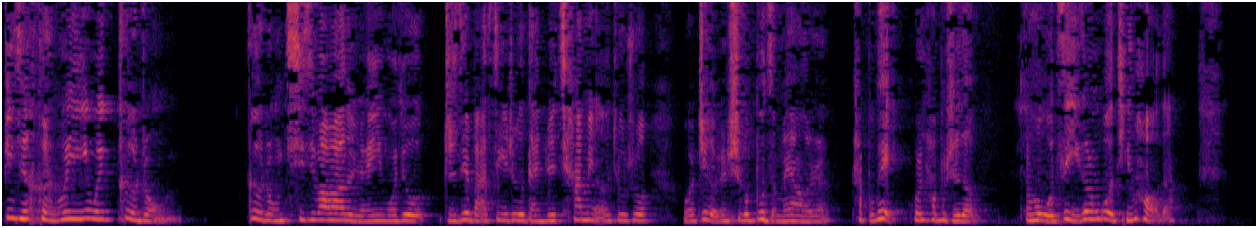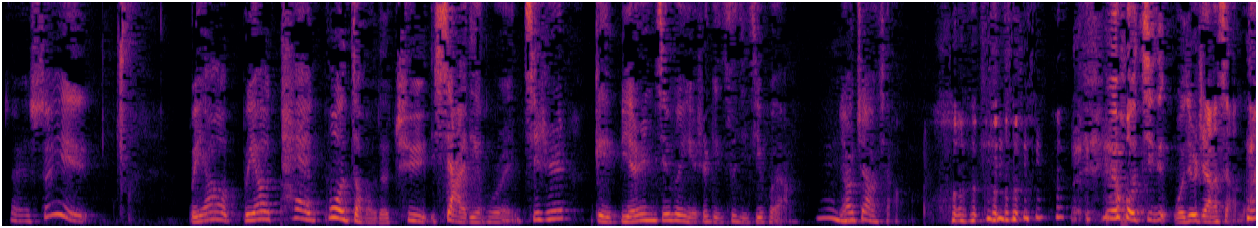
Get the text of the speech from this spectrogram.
并且很容易因为各种各种七七八八的原因，我就直接把自己这个感觉掐灭了，就是说。我这个人是个不怎么样的人，他不配或者他不值得，然后我自己一个人过得挺好的。对，所以不要不要太过早的去下定论，其实给别人机会也是给自己机会啊。你要这样想，因为后期我就这样想的，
